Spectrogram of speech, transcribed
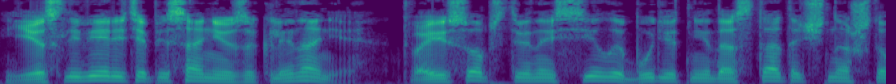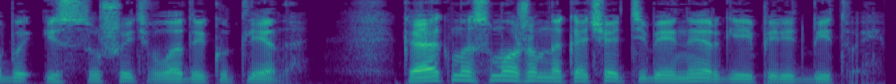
«Если верить описанию заклинания, твоей собственной силы будет недостаточно, чтобы иссушить владыку тлена. Как мы сможем накачать тебе энергией перед битвой?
